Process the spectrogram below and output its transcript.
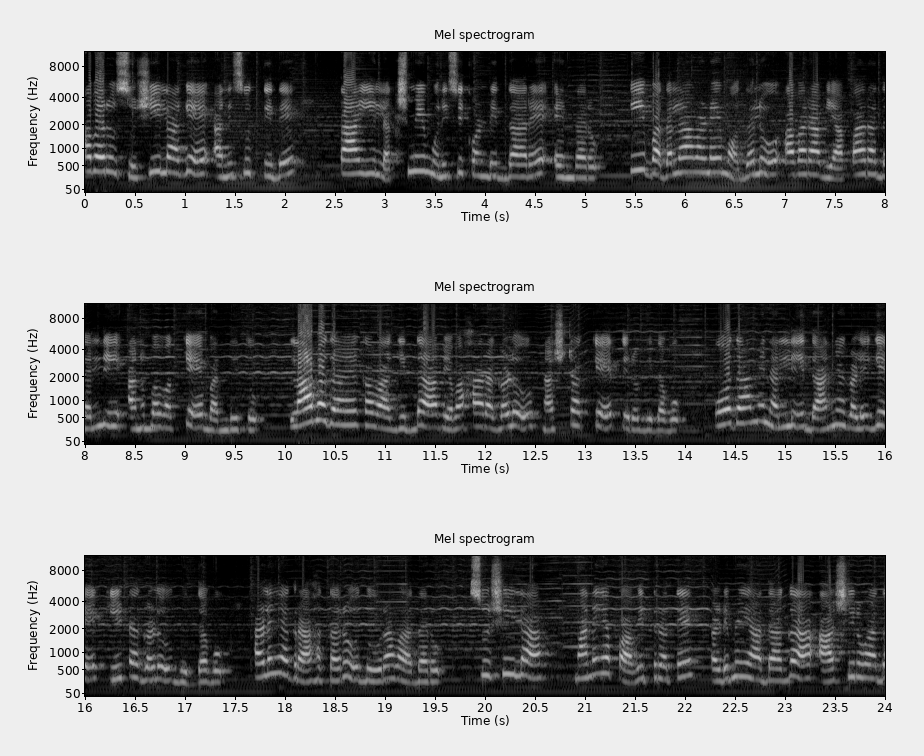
ಅವರು ಸುಶೀಲಾಗೆ ಅನಿಸುತ್ತಿದೆ, ತಾಯಿ ಲಕ್ಷ್ಮಿ ಮುನಿಸಿಕೊಂಡಿದ್ದಾರೆ ಎಂದರು. ಈ ಬದಲಾವಣೆ ಮೊದಲು ಅವರ ವ್ಯಾಪಾರದಲ್ಲಿ ಅನುಭವಕ್ಕೆ ಬಂದಿತು. ಲಾಭದಾಯಕವಾಗಿದ್ದ ವ್ಯವಹಾರಗಳು ನಷ್ಟಕ್ಕೆ ತಿರುಗಿದವು. ಗೋದಾಮಿನಲ್ಲಿ ಧಾನ್ಯಗಳಿಗೆ ಕೀಟಗಳು ಬಿದ್ದವು. ಹಳೆಯ ಗ್ರಾಹಕರು ದೂರವಾದರು. ಸುಶೀಲಾ ಮನೆಯ ಪವಿತ್ರತೆ ಕಡಿಮೆಯಾದಾಗ ಆಶೀರ್ವಾದ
